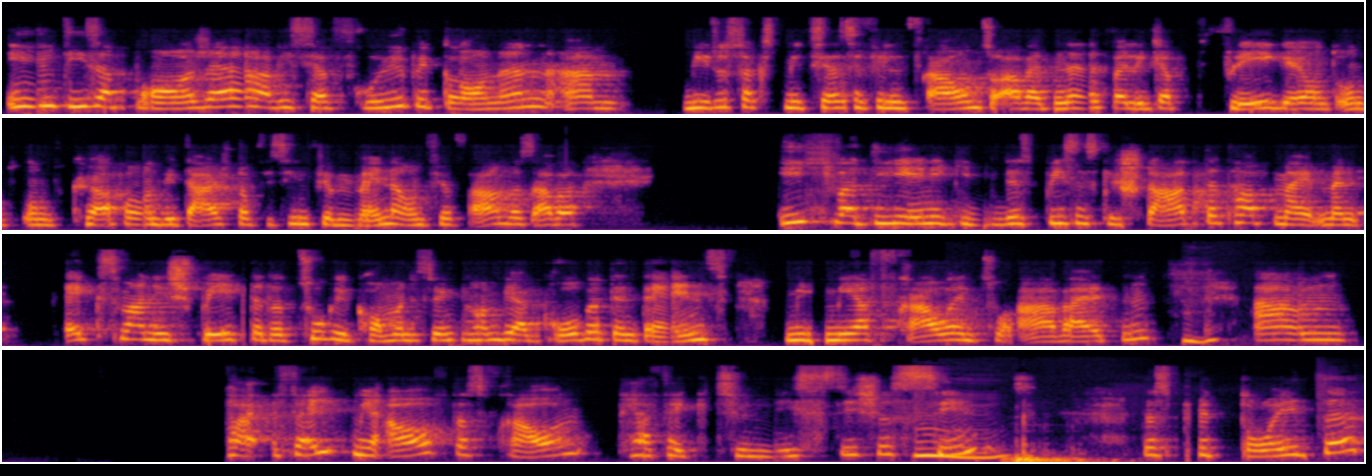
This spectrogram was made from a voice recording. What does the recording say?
in dieser Branche habe ich sehr früh begonnen, ähm, wie du sagst, mit sehr, sehr vielen Frauen zu arbeiten, nicht weil ich glaube, Pflege und, und, und Körper und Vitalstoffe sind für Männer und für Frauen was, aber ich war diejenige, die das Business gestartet hat. Mein, mein Ex-Mann ist später dazugekommen, deswegen haben wir eine grobe Tendenz, mit mehr Frauen zu arbeiten. Mhm. Ähm, fällt mir auf, dass Frauen perfektionistischer mhm. sind. Das bedeutet,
